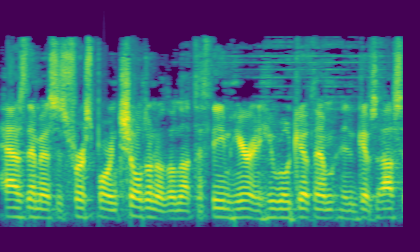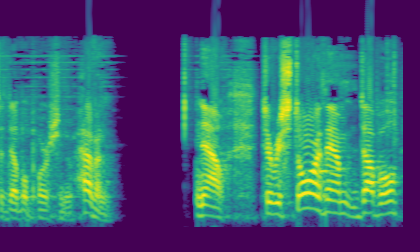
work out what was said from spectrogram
has them as His firstborn children, although not the theme here, and He will give them and gives us a double portion of heaven. Now, to restore them double,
